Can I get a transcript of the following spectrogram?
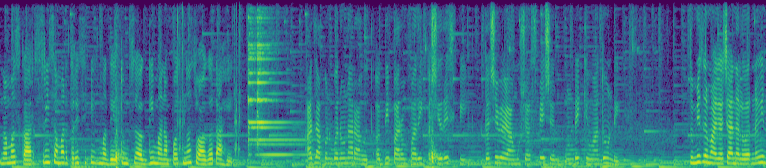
नमस्कार श्री समर्थ रेसिपीजमध्ये तुमचं अगदी मनापासून स्वागत आहे. आज आपण बनवणार आहोत अगदी पारंपरिक अशी रेसिपी दशवेळा मुशा स्पेशल उंडे किंवा धोंडे. तुम्ही जर माझ्या चॅनलवर नवीन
